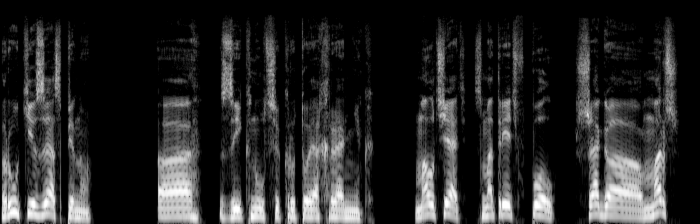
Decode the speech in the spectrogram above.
«Руки за спину». «А...» — заикнулся крутой охранник. «Молчать, смотреть в пол. Шага, марш!»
